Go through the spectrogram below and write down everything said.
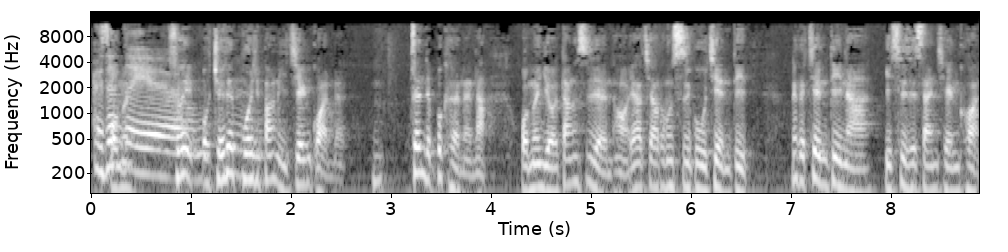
哎，真的耶！所以我绝对不会去帮你监管的，嗯，真的不可能啊！我们有当事人哈要交通事故鉴定，那个鉴定啊一次是三千块，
